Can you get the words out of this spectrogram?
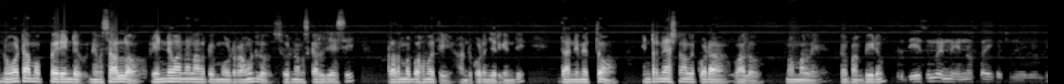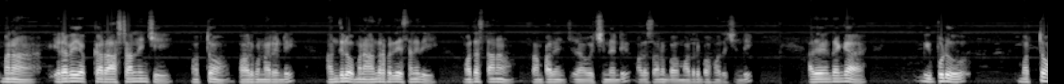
నూట ముప్పై రెండు నిమిషాల్లో రెండు వందల నలభై మూడు రౌండ్లు సూర్య నమస్కారాలు చేసి ప్రథమ బహుమతి అందుకోవడం జరిగింది. దాని నిమిత్తం ఇంటర్నేషనల్ కూడా వాళ్ళు మమ్మల్ని పంపించడం. దేశంలో ఎన్నో స్థాయికి మన ఇరవై ఒక్క రాష్ట్రాల నుంచి మొత్తం పాల్గొన్నారండి. అందులో మన ఆంధ్రప్రదేశ్ అనేది మొదటి స్థానం సంపాదించ వచ్చిందండి. మొదటి స్థానం మొదటి బహుమతి వచ్చింది. అదేవిధంగా ఇప్పుడు మొత్తం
